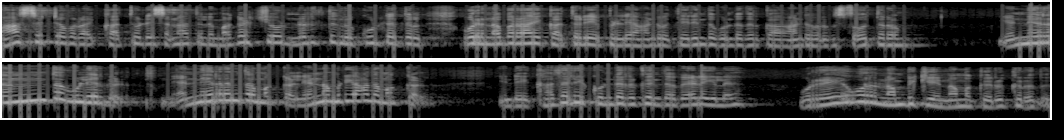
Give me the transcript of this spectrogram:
மாசற்றவராய் கத்தோடைய சனத்தில் மகிழ்ச்சியோடு நிறுத்துகிற கூட்டத்தில் ஒரு நபராய் கத்தோடைய பிள்ளை ஆண்டவர் தெரிந்து கொண்டதற்காக ஆண்டவருக்கு ஸ்தோத்திரம். எண்ணிறந்த ஊழியர்கள் எண்ணிறந்த மக்கள் எண்ண முடியாத மக்கள் இன்றைய கதறி கொண்டிருக்க இந்த வேலையில் ஒரே ஒரு நம்பிக்கை நமக்கு இருக்கிறது.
